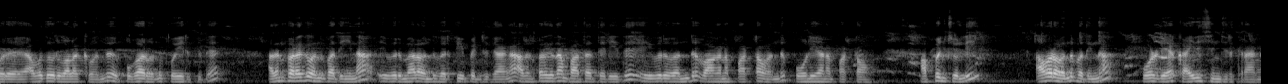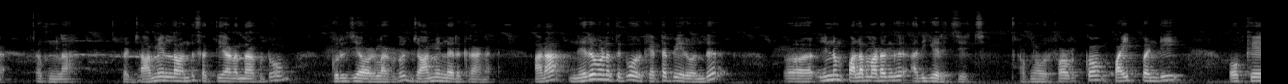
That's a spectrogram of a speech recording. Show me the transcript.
ஒரு அவதூறு வழக்கு வந்து புகார் வந்து போயிருக்குது. அதன் பிறகு வந்து பார்த்திங்கன்னா இவர் மேலே வந்து வெரிஃபை பண்ணியிருக்காங்க. அதன் பிறகு தான் பார்த்தா தெரியுது இவர் வந்து வாங்கின பட்டம் வந்து போலியான பட்டம் அப்படின்னு சொல்லி அவரை வந்து பார்த்திங்கன்னா உடனடியாக கைது செஞ்சுருக்கிறாங்க. ஓகேங்களா? இப்போ ஜாமீனில் வந்து சக்தி ஆனந்தாகட்டும் குருஜி அவர்களாகட்டும் ஜாமீனில் இருக்கிறாங்க. ஆனால் நிறுவனத்துக்கு ஒரு கெட்ட பேர் வந்து இன்னும் பல மடங்கு அதிகரிச்சிச்சு அவங்க ஒரு பக்கம் ஃபைட் பண்ணி ஓகே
